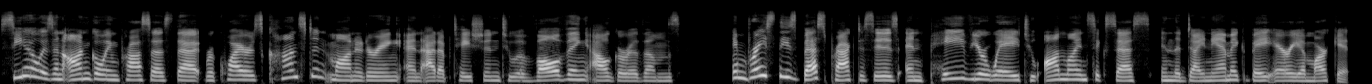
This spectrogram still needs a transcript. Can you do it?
SEO is an ongoing process that requires constant monitoring and adaptation to evolving algorithms. Embrace these best practices and pave your way to online success in the dynamic Bay Area market.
